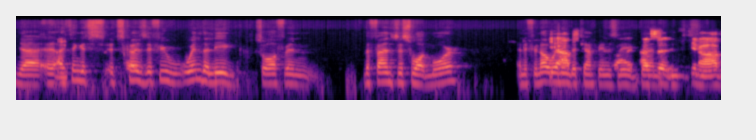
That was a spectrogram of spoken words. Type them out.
Yeah, I I think it's it's because if you win the league so often, the fans just want more, and if you're not Yeah, winning the. Champions League, then said, you know, I've,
